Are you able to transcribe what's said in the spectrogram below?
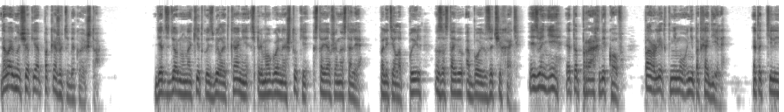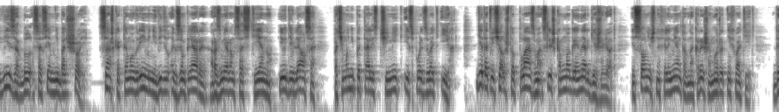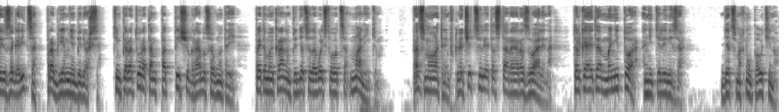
Давай, внучок, я покажу тебе кое-что. Дед сдернул накидку из белой ткани с прямоугольной штуки, стоявшей на столе. Полетела пыль, заставив обоих зачихать. «Извини, это прах веков. Пару лет к нему не подходили». Этот телевизор был совсем небольшой. Сашка к тому времени видел экземпляры размером со стену и удивлялся, почему не пытались чинить и использовать их. Дед отвечал, что плазма слишком много энергии жрет, и солнечных элементов на крыше может не хватить. Да и загорится, проблем не оберешься. Температура там под тысячу градусов внутри, поэтому экраном придется довольствоваться маленьким. Посмотрим, включится ли эта старая развалина. Только это монитор, а не телевизор. Дед смахнул паутину.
